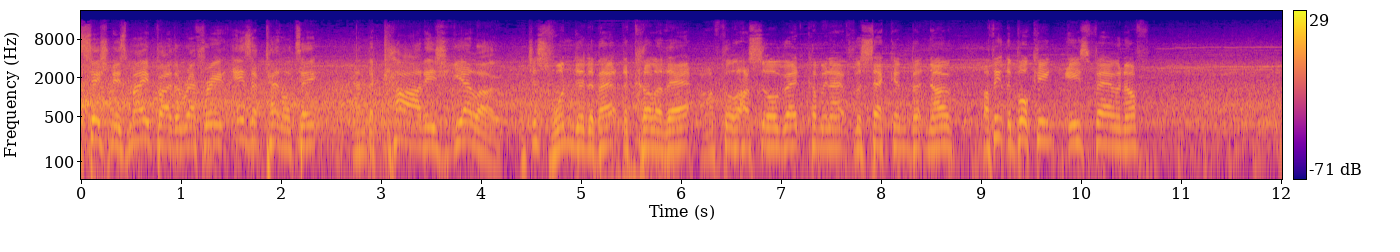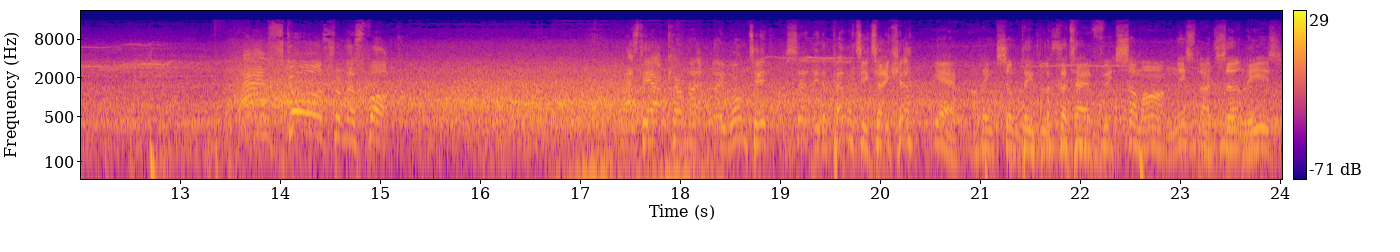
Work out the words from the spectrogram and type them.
Decision is made by the referee, it is a penalty, and the card is yellow. I just wondered about the colour there. I thought I saw red coming out for a second, but no. I think the booking is fair enough. And scores from the spot. That's the outcome that they wanted, certainly the penalty taker. Yeah, I think some people are cut out for it, some aren't, and this lad certainly is.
